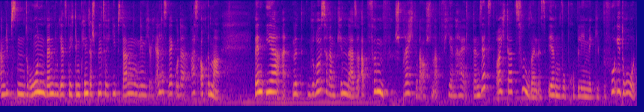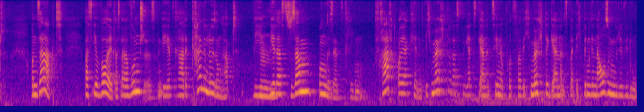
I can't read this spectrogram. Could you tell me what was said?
am liebsten drohen, wenn du jetzt nicht dem Kind das Spielzeug gibst, dann nehme ich euch alles weg oder was auch immer. Wenn ihr mit größeren Kindern, also ab fünf, sprecht oder auch schon ab viereinhalb, dann setzt euch dazu, wenn es irgendwo Probleme gibt, bevor ihr droht. Und sagt, was ihr wollt, was euer Wunsch ist und ihr jetzt gerade keine Lösung habt, wie hm. wir das zusammen umgesetzt kriegen. Fragt euer Kind, ich möchte, dass du jetzt gerne Zähne putzt, weil ich möchte gerne ins Bett. Ich bin genauso müde wie du.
